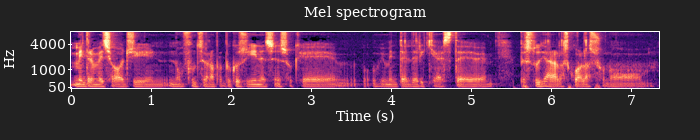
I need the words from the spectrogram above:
Mentre invece oggi non funziona proprio così, nel senso che ovviamente le richieste per studiare alla scuola sono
